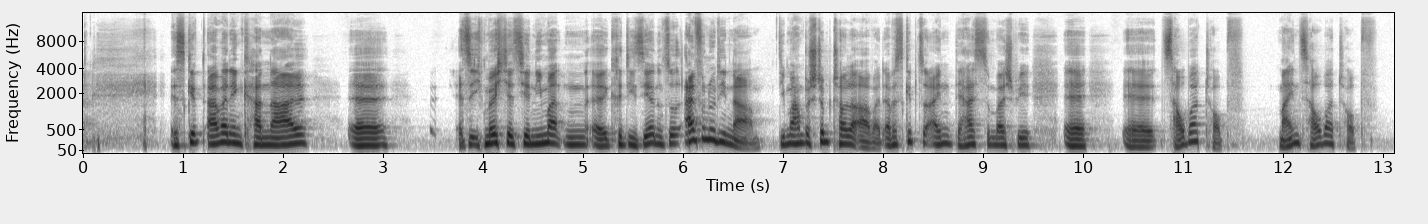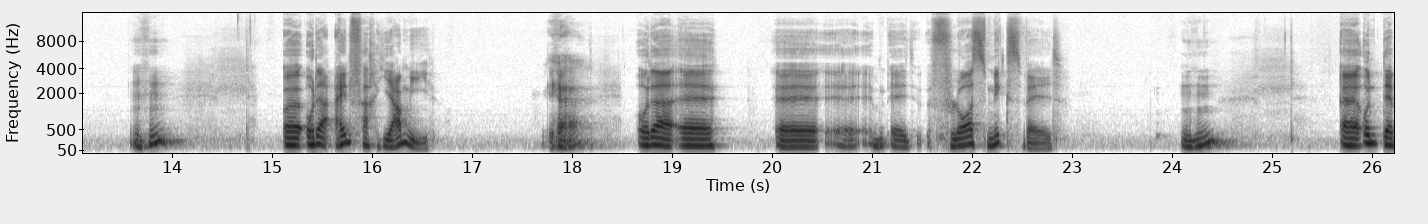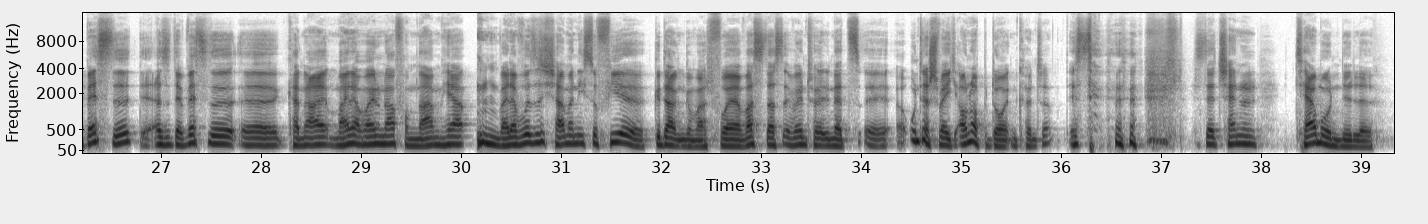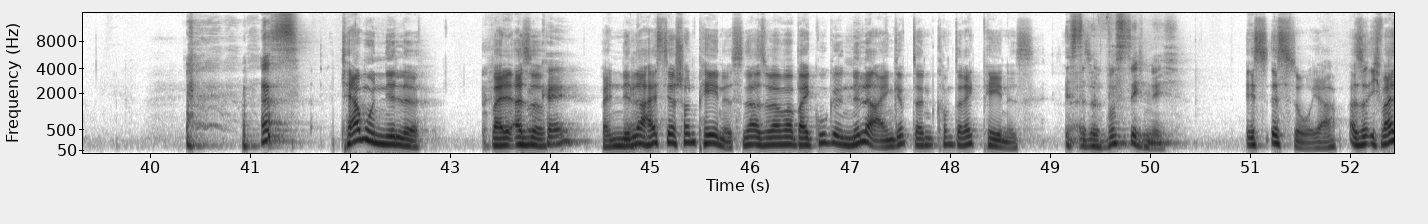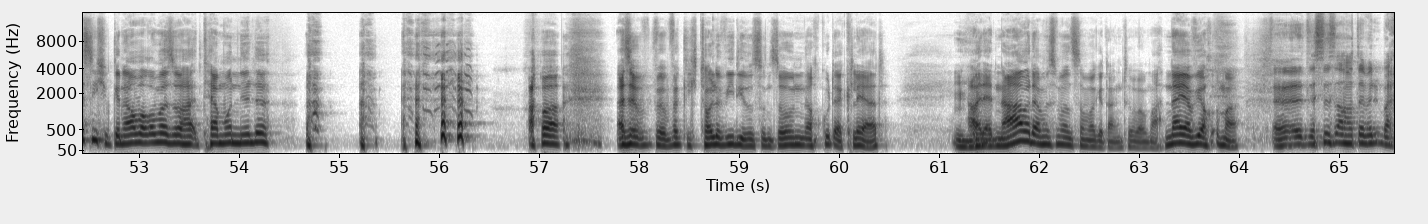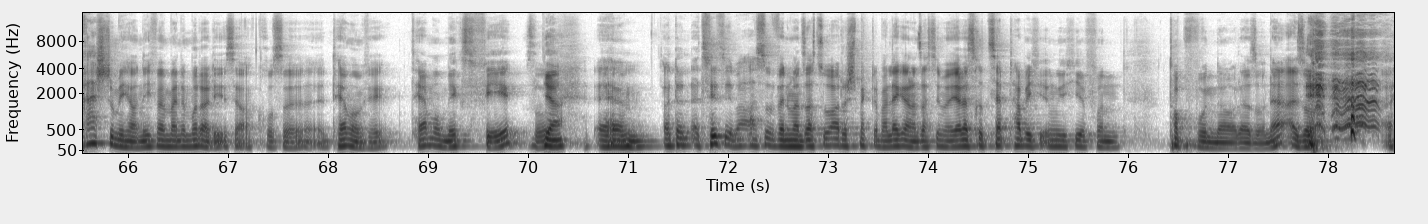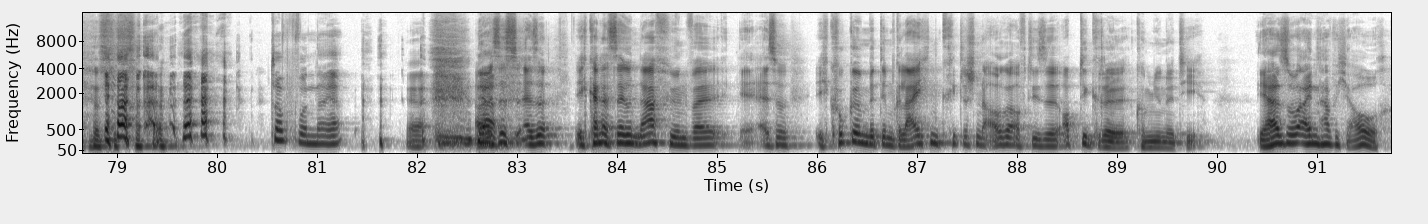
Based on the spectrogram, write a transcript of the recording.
Es gibt einmal den Kanal, äh, also ich möchte jetzt hier niemanden äh, kritisieren und so, einfach nur die Namen. Die machen bestimmt tolle Arbeit. Aber es gibt so einen, der heißt zum Beispiel äh, äh, Zaubertopf. Mein Zaubertopf. Mhm. Äh, oder einfach Yummy. Ja. Oder äh, äh, äh, Floors Mixwelt. Mhm. Äh, und der beste, also der beste äh, Kanal meiner Meinung nach vom Namen her, weil da wurde sich scheinbar nicht so viel Gedanken gemacht vorher, was das eventuell in der äh, unterschwellig auch noch bedeuten könnte, ist, ist der Channel Thermonille. Was? Thermonille. Weil, also, okay. weil Nille ja. heißt ja schon Penis. Ne? Also, wenn man bei Google Nille eingibt, dann kommt direkt Penis. Ist, also, wusste ich nicht. Ist, ist so, ja. Also, ich weiß nicht genau, warum er so Thermonille Aber, also wirklich tolle Videos und so und auch gut erklärt. Mhm. Aber der Name, da müssen wir uns nochmal Gedanken drüber machen. Naja, wie auch immer. Äh, das ist auch, damit überrascht du mich auch nicht, weil meine Mutter, die ist ja auch große äh, Thermomix-Fee. So. Ja. Ähm, und dann erzählt sie immer, ach so, wenn man sagt, so, oh, das schmeckt aber lecker, dann sagt sie immer, ja, das Rezept habe ich irgendwie hier von Topfwunder oder so, ne? Also. Topfwunder, ja. Ja. Aber ja. es ist, also ich kann das sehr gut nachfühlen, weil also ich gucke mit dem gleichen kritischen Auge auf diese Opti-Grill-Community. Ja, so einen habe ich auch.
